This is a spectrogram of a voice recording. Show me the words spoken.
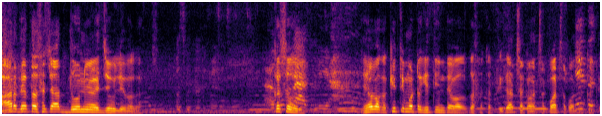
अर्ध्या तासाच्या आत दोन वेळा जेवली बघा. कसं होईल? हे बघा किती मोठं घेतीन ते बघा कसं करते. गाचक वाचक वाचक वाचक करते.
